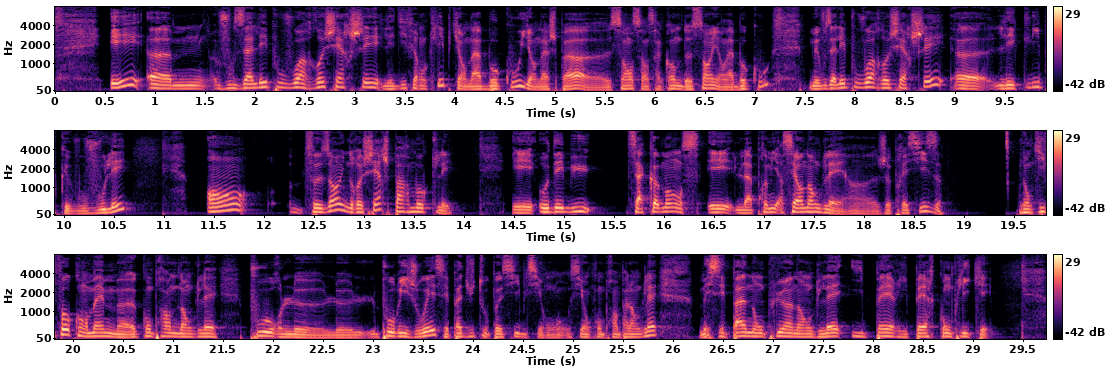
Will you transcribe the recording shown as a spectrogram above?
Et euh, vous allez pouvoir rechercher les différents clips. Il y en a beaucoup il y en a je sais pas euh, 100 150 200 il y en a beaucoup. Mais vous allez pouvoir rechercher euh, les clips que vous voulez en faisant une recherche par mots clés et au début ça commence et la première c'est en anglais hein, je précise donc il faut quand même euh, comprendre l'anglais pour le, pour y jouer. C'est pas du tout possible si on si on comprend pas l'anglais, mais c'est pas non plus un anglais hyper hyper compliqué.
